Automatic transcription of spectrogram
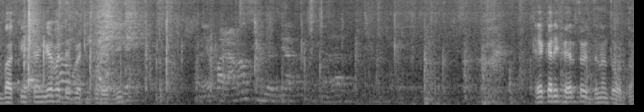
ਬਾਕੀ ਚੰਗੇ ਵੱਡੇ ਪਿੱਠ ਪੁੜੇ ਜੀ ਇਹ ਪਾਇਆ ਨਾ ਸਿੰਗਲ ਜਿਹਾ ਇੱਕ ਵਾਰੀ ਫਿਰ ਤੋਂ ਇਦਾਂ ਨੂੰ ਤੋੜ ਦੋ।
